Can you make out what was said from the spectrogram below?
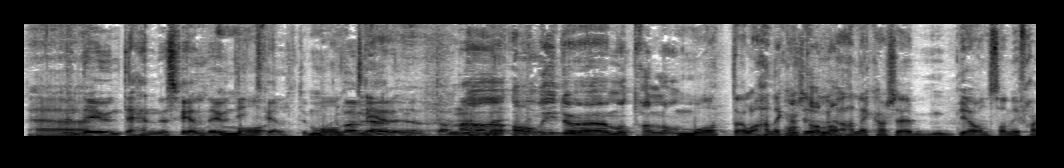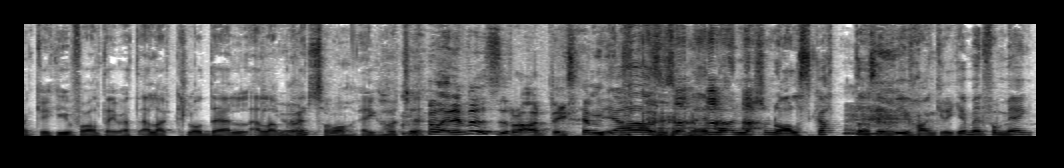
men det er jo ikke hennes fel, det er jo Mont, ditt fel. Du må være mer utdannet. Henri de Montalon. Han, er kanskje, han er kanskje Bjørnson i Frankrike, for alt jeg vet. Eller Claudel, eller Breton. Jeg har ikke Hva er det for et rart eksempel? Ja, altså, sånn, en nasjonalskatt altså, i Frankrike. Men for meg,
